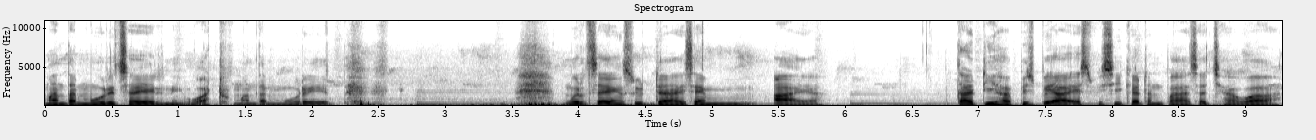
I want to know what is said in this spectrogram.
Mantan murid saya ini. Waduh mantan murid. Murid saya yang sudah SMA ya. Tadi habis PAS fisika dan bahasa Jawa.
